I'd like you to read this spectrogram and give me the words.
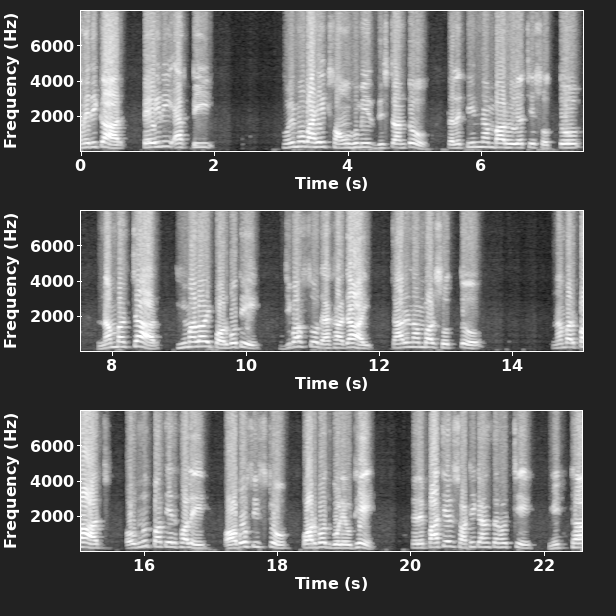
আমেরিকার পেরি একটি হৈমবাহিক সমভূমির দৃষ্টান্ত। তাহলে তিন নাম্বার হয়ে যাচ্ছে সত্য। নাম্বার চার, হিমালয় পর্বতে জীবাশ্ম দেখা যায়। চার নাম্বার সত্য। নাম্বার পাঁচ, অগ্নুৎপাতের ফলে অবশিষ্ট পর্বত গড়ে ওঠে। তাহলে পাঁচের সঠিক অ্যান্সার হচ্ছে মিথ্যা।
